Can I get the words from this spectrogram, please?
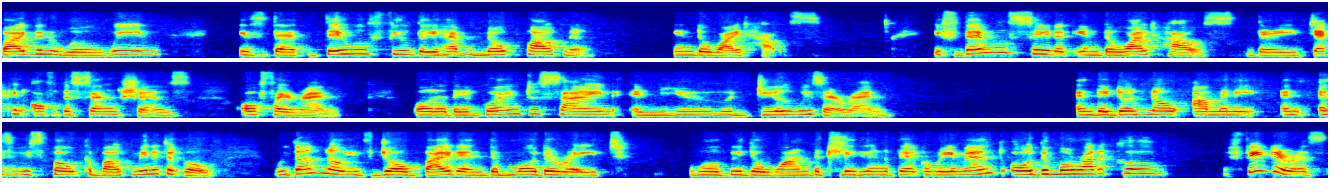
Biden will win is that they will feel they have no partner in the White House. If they will say that in the White House, they taking off the sanctions of Iran, or that they're going to sign a new deal with Iran, and they don't know how many, and as we spoke about a minute ago, we don't know if Joe Biden, the moderate, will be the one that leading the agreement, or the more radical figures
